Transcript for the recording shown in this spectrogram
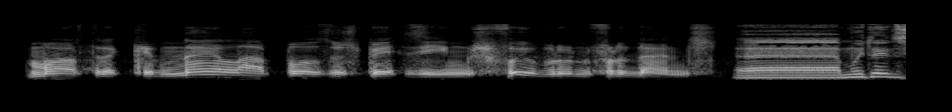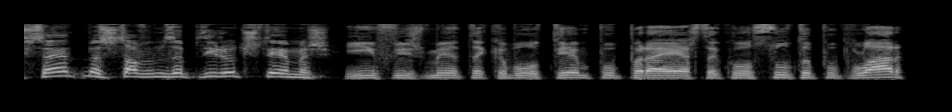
mostra que nem lá pôs os pezinhos. Foi o Bruno Fernandes. Uh, muito interessante, mas estávamos a pedir outros temas. Infelizmente acabou o tempo para esta consulta popular.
